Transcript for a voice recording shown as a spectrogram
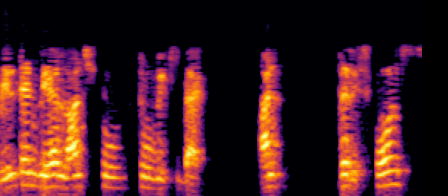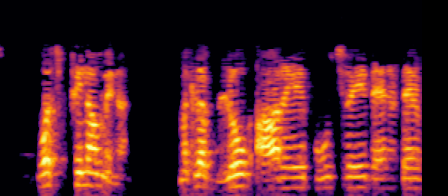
built and we have launch two two weeks back and the response was phenomenal मतलब लोग आ रहे पूछ रहे there there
